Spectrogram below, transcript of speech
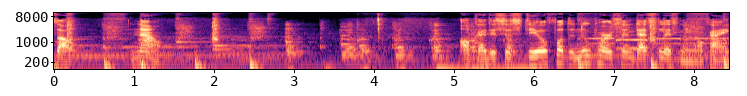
So, now, okay, this is still for the new person that's listening, okay?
